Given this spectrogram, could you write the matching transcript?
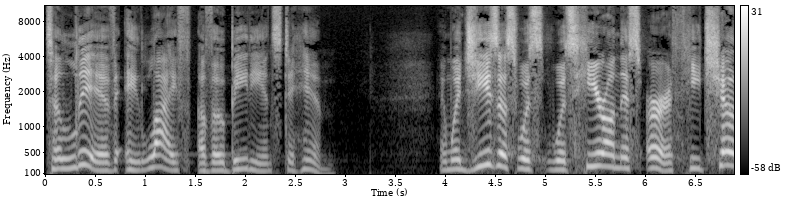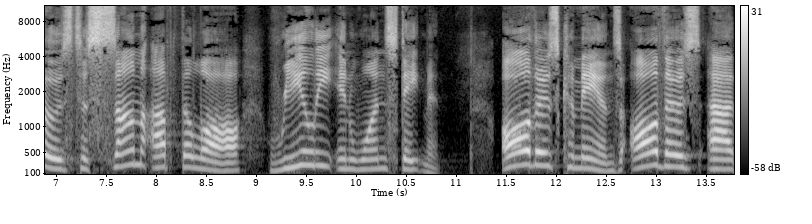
to live a life of obedience to Him. And when Jesus was, was here on this earth, He chose to sum up the law really in one statement. All those commands, all those, uh,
